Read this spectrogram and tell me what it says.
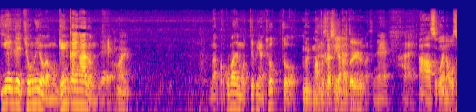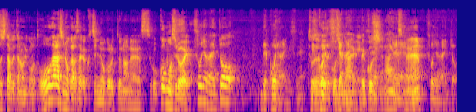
家で調味料がもう限界があるんで、はいまあ、ここまで持っていくにはちょっとむまあ難しいかなという。はい。ああすごいな。お寿司食べたのにこの唐辛子の辛さが口に残るっていうのはねすごく面白い。そうじゃないと別行じゃないんですね。別行寿司じゃない別行寿司じゃないんですね。ええそうじゃないと。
